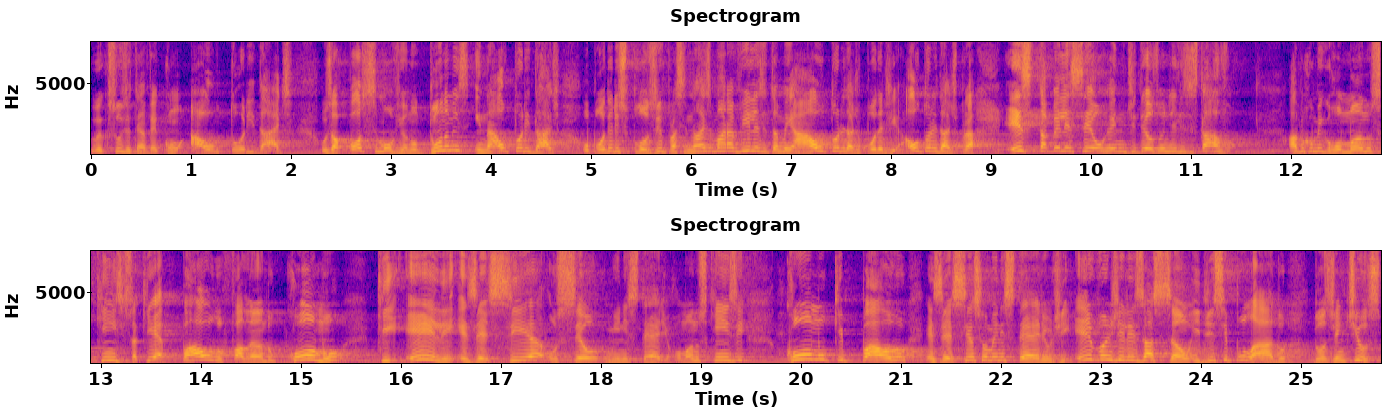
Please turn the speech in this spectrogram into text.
O exúzia tem a ver com autoridade. Os apóstolos se moviam no dunamis e na autoridade. O poder explosivo para sinais maravilhas e também a autoridade, o poder de autoridade para estabelecer o reino de Deus onde eles estavam. Abre comigo Romanos 15. Isso aqui é Paulo falando como que ele exercia o seu ministério. Romanos 15, como que Paulo exercia seu ministério de evangelização e discipulado dos gentios.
